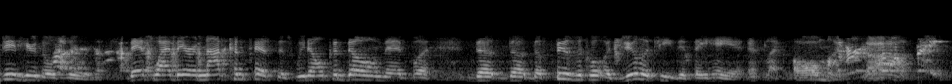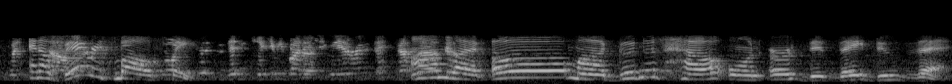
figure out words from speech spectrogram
You did hear those lyrics. That's why they're not contestants. We don't condone that, but the the the physical agility that they had, it's like, oh my god. And a very small space. Didn't kick anybody or anything. I'm like, oh my goodness, how on earth did they do that?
